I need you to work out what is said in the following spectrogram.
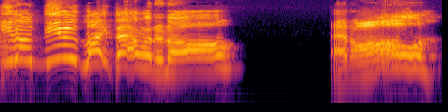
You don't, you didn't like that one at all, at all.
